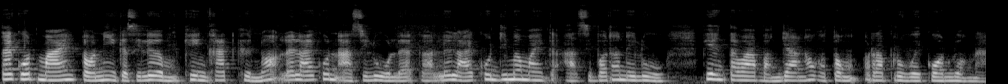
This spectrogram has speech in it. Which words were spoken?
แต่กฎหมายตอนนี้ก็สิเริ่มเคร่งคัดขึ้นเนาะหลายๆ คนอาจสิรู้และก็หลายๆ คนที่มาใหม่ก็อาจสิบ่ทันได้รู้เพียงแต่ว่าบางอย่างเฮาก็ต้องรับรู้ไว้ก่อนล่วงหน้า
